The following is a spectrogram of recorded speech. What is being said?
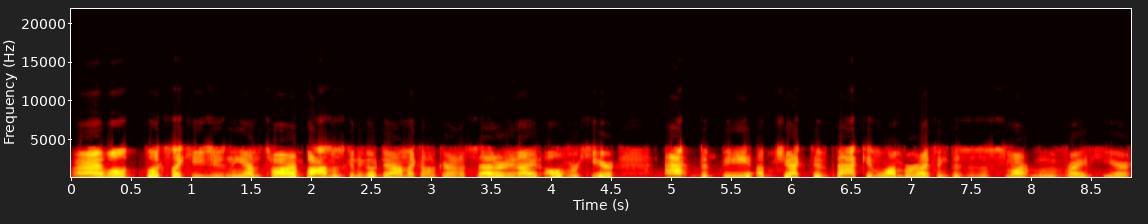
right, well, it looks like he's using the MTAR. Bomb is going to go down like a hooker on a Saturday night. Over here at the B objective, back in lumber. I think this is a smart move right here.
